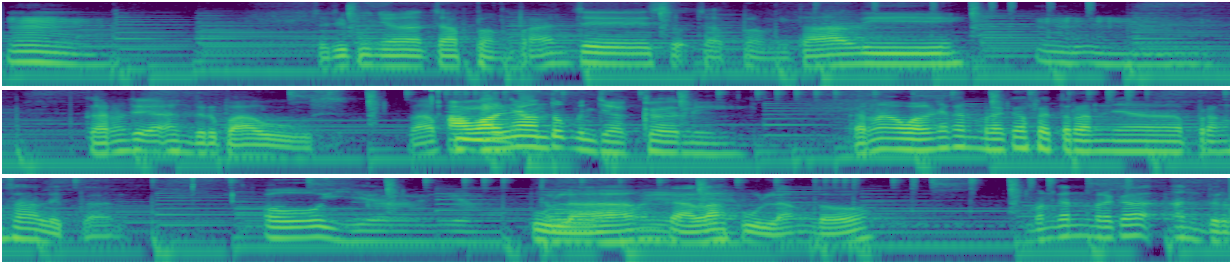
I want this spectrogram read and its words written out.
Hmm. Jadi punya cabang Prancis, cabang Itali, hmm, hmm. karena dia under paus. Tapi Awalnya untuk menjaga nih. karena awalnya kan mereka veterannya perang salib kan. Oh iya iya. pulang Oh, iya, kalah iya. pulang toh cuman kan mereka under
